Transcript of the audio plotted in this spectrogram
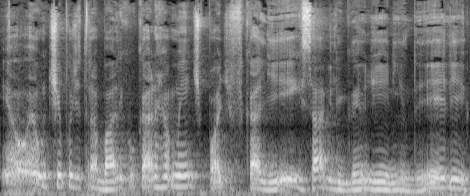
É, é um tipo de trabalho que o cara realmente pode ficar ali, sabe? Ele ganha o dinheirinho dele,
